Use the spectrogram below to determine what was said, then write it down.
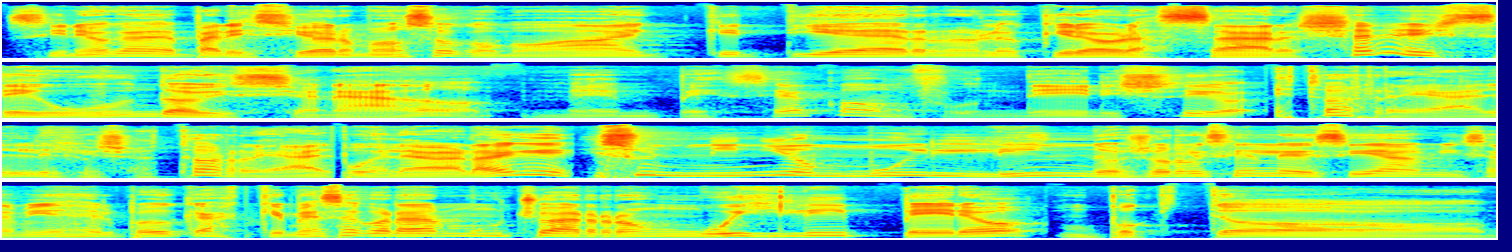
sino que me pareció hermoso como, ay, qué tierno, lo quiero abrazar. Ya en el segundo visionado me empecé a confundir. Y yo digo, ¿esto es real? Dije yo, ¿esto es real? Pues la verdad que es un niño muy lindo. Yo recién le decía a mis amigas del podcast que me hace acordar mucho a Ron Weasley, pero un poquito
